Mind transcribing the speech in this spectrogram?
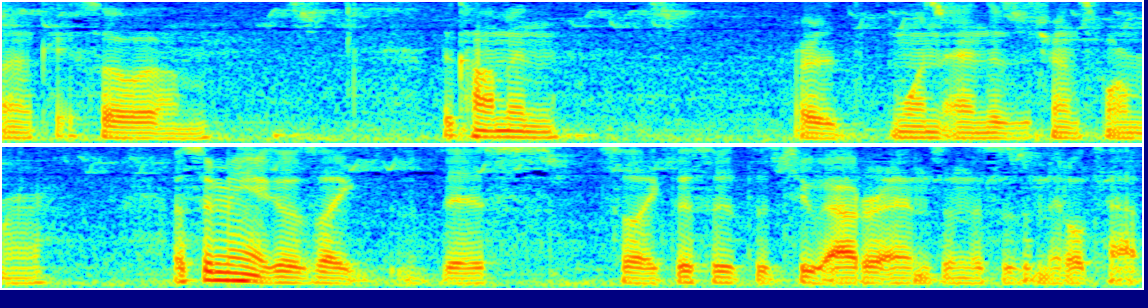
Okay, so um, the common or one end of the transformer assuming it goes like this so like this is the two outer ends and this is a middle tap.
